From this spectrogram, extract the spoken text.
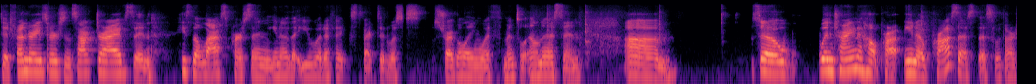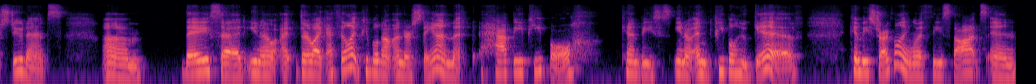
did fundraisers and sock drives. And he's the last person you know that you would have expected was struggling with mental illness and um, so when trying to help pro- you know process this with our students um, they said you know I, they're like i feel like people don't understand that happy people can be you know and people who give can be struggling with these thoughts and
